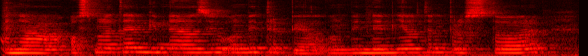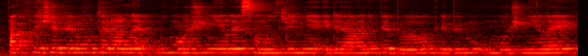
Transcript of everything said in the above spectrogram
A na osmiletém gymnáziu on by trpěl, on by neměl ten prostor, pak, když by mu teda neumožnili, samozřejmě ideální by bylo, kdyby mu umožnili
